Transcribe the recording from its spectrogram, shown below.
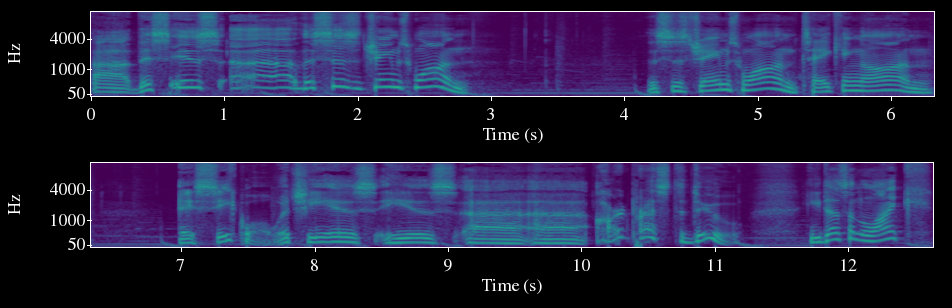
Uh, this is uh, this is James Wan. This is James Wan taking on a sequel, which he is he is uh, uh hard pressed to do. He doesn't like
